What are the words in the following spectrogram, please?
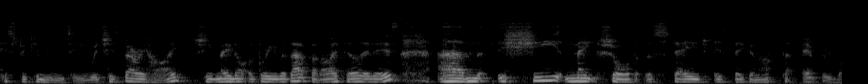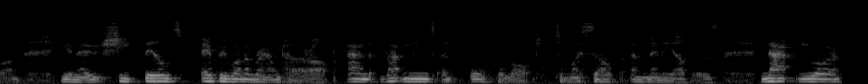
history community, which is very high, she may not agree with that, but I feel it is, um, she makes sure that the stage is big enough for everyone. You know, she builds everyone around her up, and that means an awful lot to myself and many others. Nat, you are an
